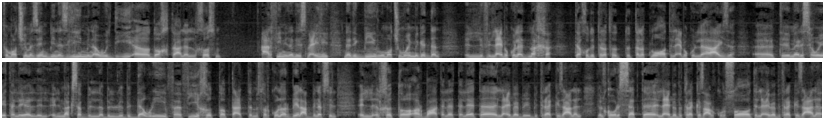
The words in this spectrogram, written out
في ماتش مازيمبي نازلين من أول دقيقة ضغط على الخصم. عارفين النادي الإسماعيلي نادي كبير وماتش مهم جدا. اللي في اللعيبة كلها دماغها تاخد الثلاث الثلاث نقط. اللعيبة كلها عايزة آه، تمارس هوايتها اللي هي ال- المكسب بال- بال- بالدوري. ففي خطة بتاعت مستر كولر بيلعب بنفس ال- ال- الخطة 4 3 3 اللعيبة بتركز على ال- الكور الثابتة. اللعيبة بتركز على الكورسات. اللعيبة بتركز على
